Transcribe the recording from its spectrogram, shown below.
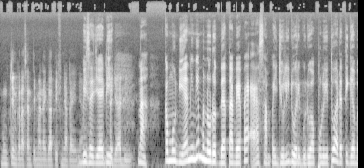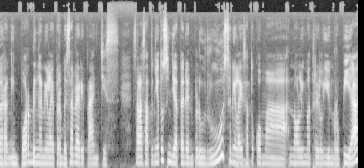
Mungkin kena sentimen negatifnya kayaknya. Bisa jadi. Bisa jadi. Nah, kemudian ini menurut data BPS sampai Juli 2020 itu ada tiga barang impor dengan nilai terbesar dari Prancis. Salah satunya itu senjata dan peluru senilai 1,05 triliun rupiah.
